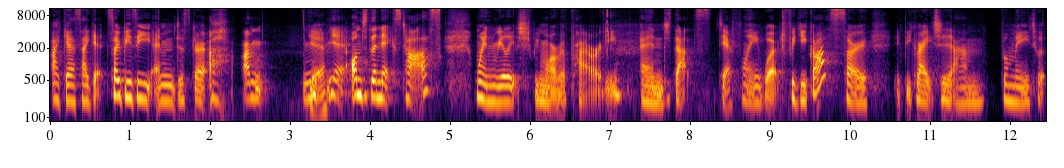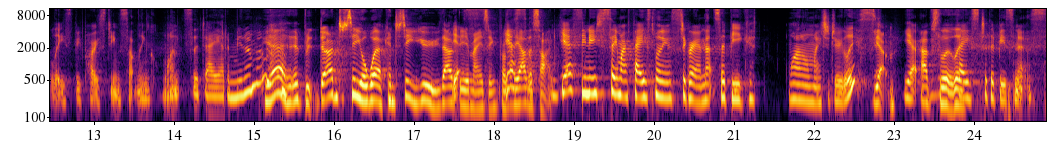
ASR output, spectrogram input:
I guess I get so busy and just go, oh, I'm, Yeah. yeah, on to the next task when really it should be more of a priority. And that's definitely worked for you guys. So it'd be great to, um, for me to at least be posting something once a day at a minimum. Yeah, it'd be, to see your work and to see you, that would be amazing from Yes. the other side. Yes, you need to see my face on Instagram. That's a big one on my to do list. Yeah, Yeah. absolutely. Face to the business.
